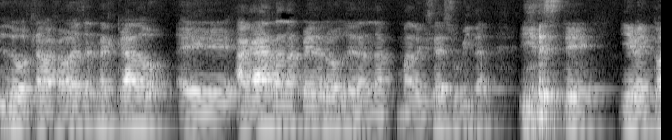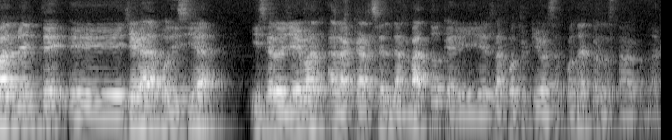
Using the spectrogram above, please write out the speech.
los trabajadores del mercado eh, agarran a Pedro, le dan la madriza de su vida y, este, y eventualmente eh, llega la policía y se lo llevan a la cárcel de Ambato, que ahí es la foto que ibas a poner cuando estaba con él.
